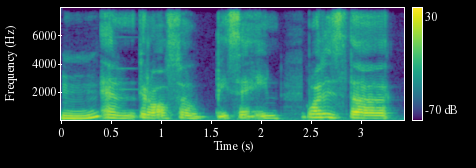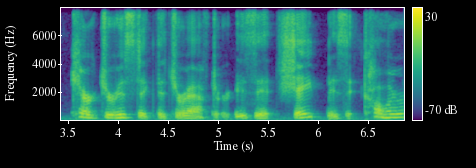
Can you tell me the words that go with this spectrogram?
mm-hmm. and could also be saying, what is the characteristic that you're after? Is it shape? Is it color?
